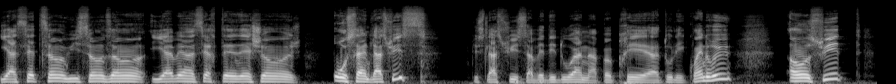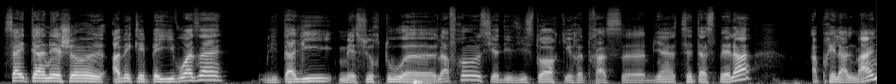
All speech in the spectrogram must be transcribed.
Il y a 700, 800 ans, il y avait un certain échange au sein de la Suisse, puisque la Suisse avait des douanes à peu près à tous les coins de rue. Ensuite, ça a été un échange avec les pays voisins, l'Italie, mais surtout euh, la France. Il y a des histoires qui retracent euh, bien cet aspect-là. Après l'Allemagne.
